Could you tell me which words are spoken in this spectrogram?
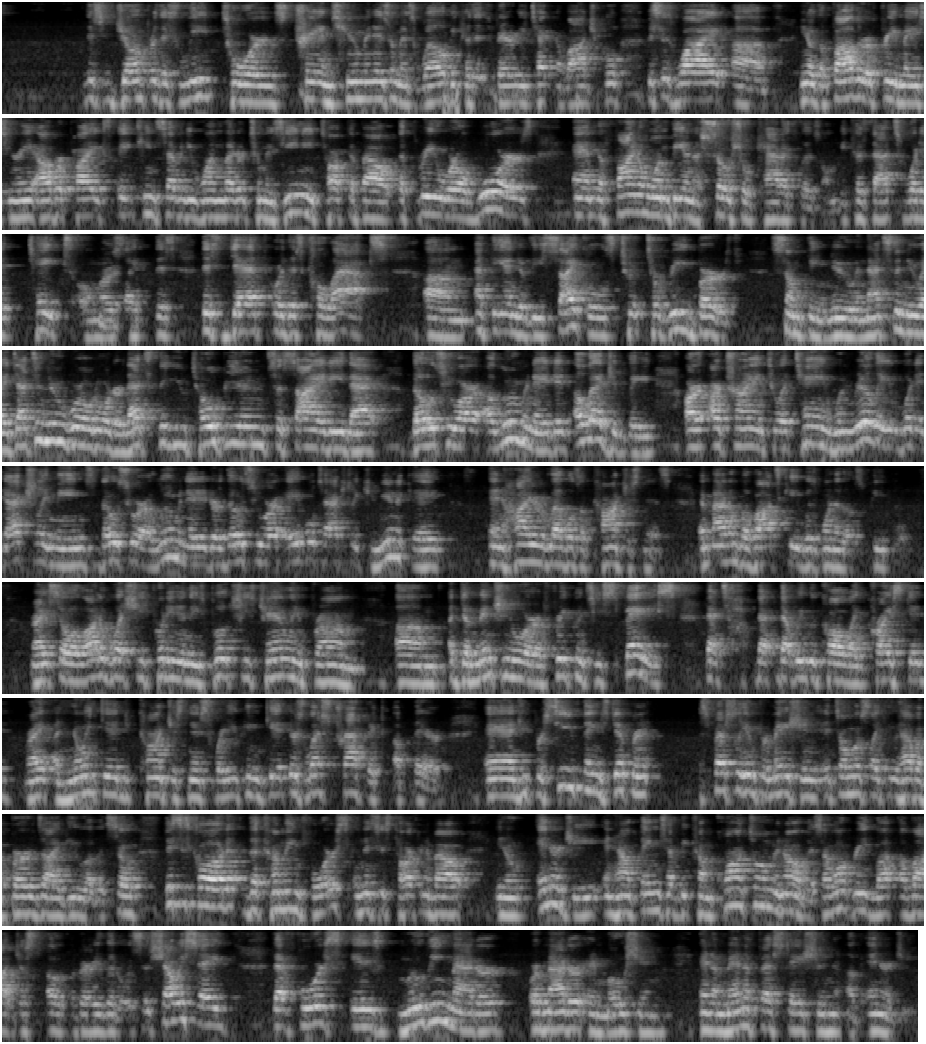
this jump or this leap towards transhumanism as well because it's very technological. This is why uh, you know the father of Freemasonry, Albert Pike's 1871 letter to Mazzini, talked about the three world wars and the final one being a social cataclysm because that's what it takes almost right. like this this death or this collapse um, at the end of these cycles to, to rebirth something new. And that's the new age. That's a new world order. That's the utopian society that those who are illuminated allegedly are, are trying to attain when really what it actually means those who are illuminated are those who are able to actually communicate in higher levels of consciousness and madame blavatsky was one of those people right so a lot of what she's putting in these books she's channeling from um, a dimensional or a frequency space that's that that we would call like Christed, right? Anointed consciousness, where you can get there's less traffic up there, and you perceive things different, especially information. It's almost like you have a bird's eye view of it. So this is called the coming force, and this is talking about you know energy and how things have become quantum and all this. I won't read a lot, just a, a very little. It says, shall we say that force is moving matter or matter in motion and a manifestation of energy.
